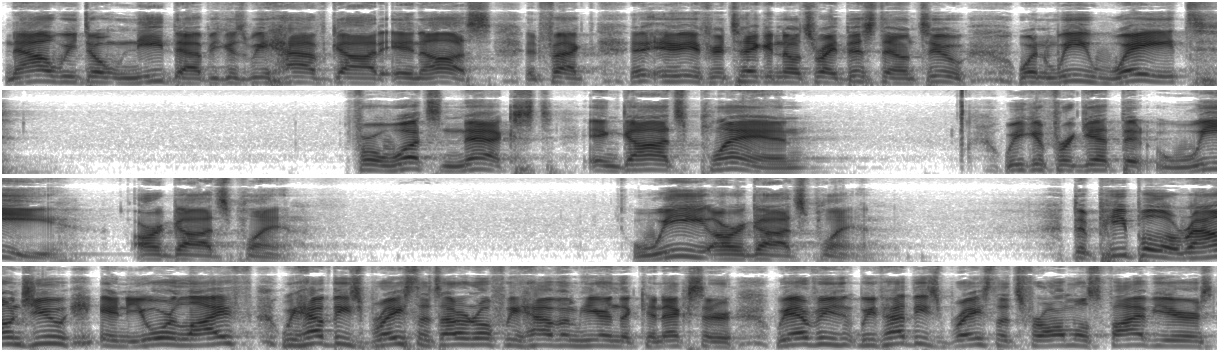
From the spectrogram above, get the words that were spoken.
Now we don't need that because we have God in us. In fact, if you're taking notes, write this down too. When we wait for what's next in God's plan, we can forget that we are God's plan. We are God's plan the people around you in your life. We have these bracelets. I don't know if we have them here in the Connect Center. We have, we've had these bracelets for almost five years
